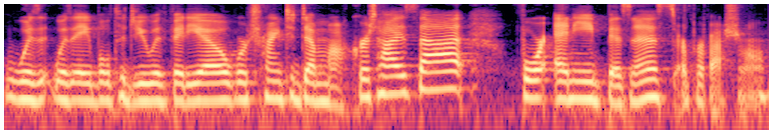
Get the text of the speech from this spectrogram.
was was able to do with video. We're trying to democratize that for any business or professional.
